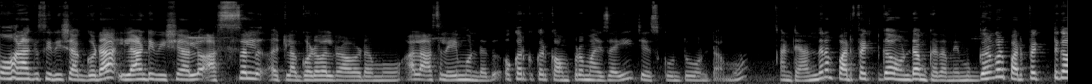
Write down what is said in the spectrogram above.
మోహనాకి శిరీషకు కూడా ఇలాంటి విషయాల్లో అస్సలు ఇట్లా గొడవలు రావడము అలా అసలు ఏముండదు ఒకరికొకరు కాంప్రమైజ్ అయ్యి చేసుకుంటూ ఉంటాము. అంటే అందరం పర్ఫెక్ట్గా ఉంటాం కదా. మేము ముగ్గురం కూడా పర్ఫెక్ట్గా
